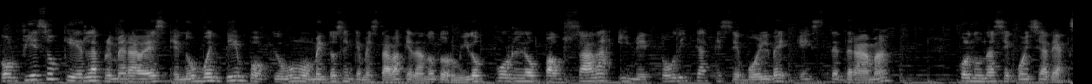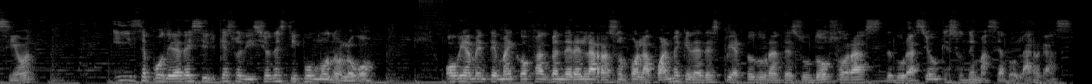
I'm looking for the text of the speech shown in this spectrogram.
Confieso que es la primera vez en un buen tiempo que hubo momentos en que me estaba quedando dormido por lo pausada y metódica que se vuelve este drama con una secuencia de acción y se podría decir que su edición es tipo un monólogo. Obviamente Michael Fassbender es la razón por la cual me quedé despierto durante sus dos horas de duración que son demasiado largas.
